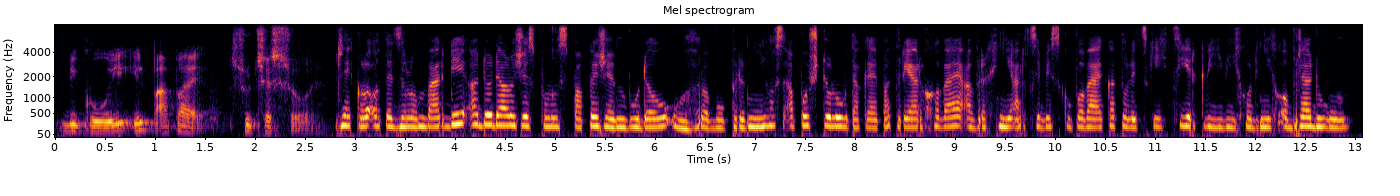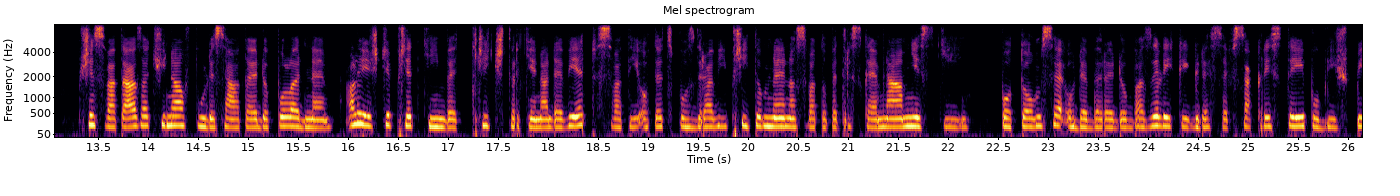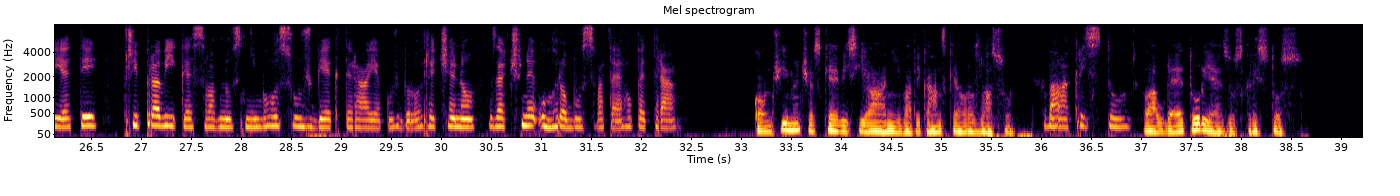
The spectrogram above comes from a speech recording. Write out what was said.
Řekl otec Lombardy a dodal, že spolu s papežem budou u hrobu prvního z apoštolů také patriarchové a vrchní arcibiskupové katolických církví východních obřadů. Vše svatá začíná v půl desáté dopoledne, ale ještě předtím ve tři čtvrtě na devět svatý otec pozdraví přítomné na svatopetrském náměstí. Potom se odebere do baziliky, kde se v sakristii poblíž piety připraví ke slavnostní bohoslužbě, která, jak už bylo řečeno, začne u hrobu svatého Petra. Končíme české vysílání vatikánského rozhlasu. Chvála Kristu. Laudetur Jezus Christus.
